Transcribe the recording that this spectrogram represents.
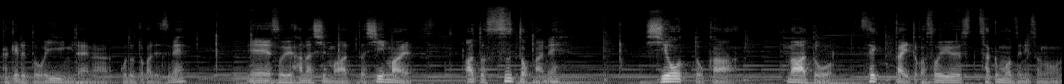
かけるといいみたいなこととかですね、えー、そういう話もあったし、まあ、あと酢とかね。塩とか、まあ、あと石灰とかそういう作物にその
